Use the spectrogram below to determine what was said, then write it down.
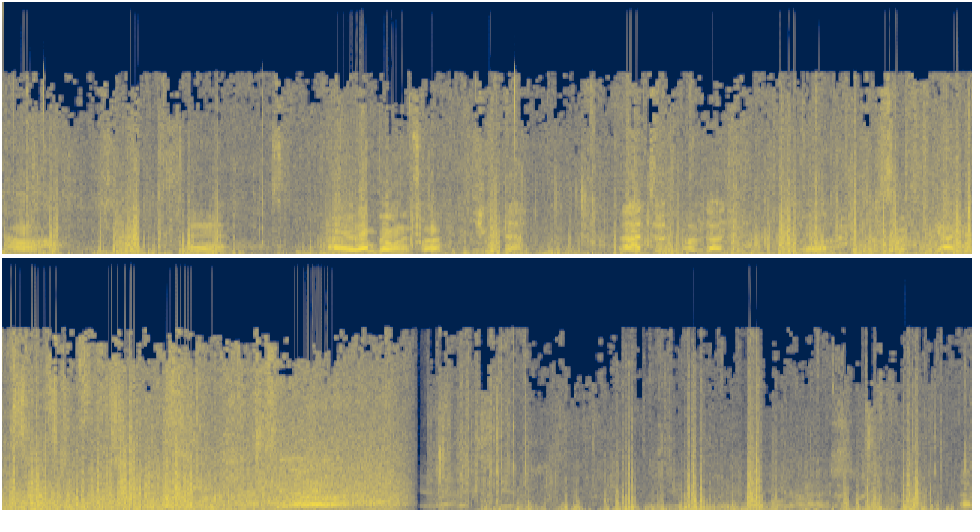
Oh, man. All right, I'm going inside. Yeah. That's it. I'm done. Yeah. Just to the guy Guys, not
